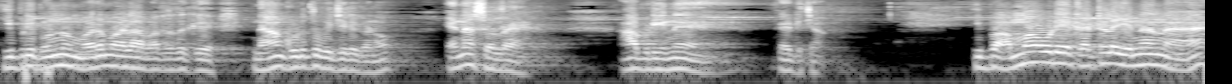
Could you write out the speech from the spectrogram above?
இப்படி பொண்ணு மருமகளாக வர்றதுக்கு நான் கொடுத்து வச்சிருக்கணும். என்ன சொல்கிறேன் அப்படின்னு கேட்டுச்சான். இப்போ அம்மாவுடைய கட்டளை என்னன்னா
